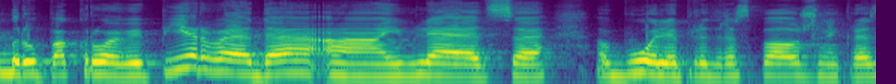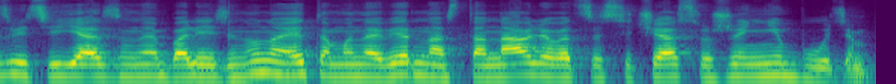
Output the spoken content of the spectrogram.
группа крови первая да, а, является более предрасположенной к развитию язвенной болезни, но на этом мы, наверное, останавливаться сейчас уже не будем.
